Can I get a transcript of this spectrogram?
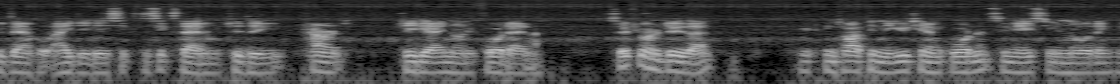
for example, AGD 66 datum to the current GDA 94 datum. So if you want to do that, you can type in the UTM coordinates in the easting and northing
